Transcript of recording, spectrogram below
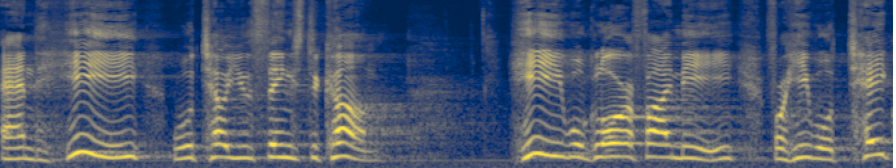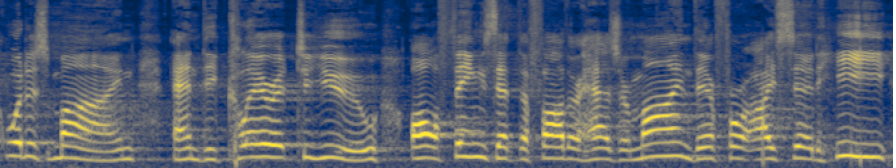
and He will tell you things to come. He will glorify me, for he will take what is mine and declare it to you. All things that the Father has are mine. Therefore, I said, He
